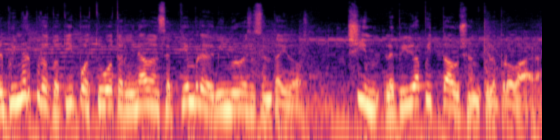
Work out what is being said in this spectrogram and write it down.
El primer prototipo estuvo terminado en septiembre de 1962. Jim le pidió a Pete Townshend que lo probara.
